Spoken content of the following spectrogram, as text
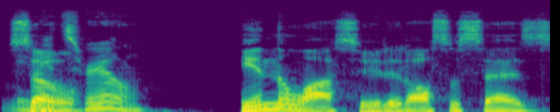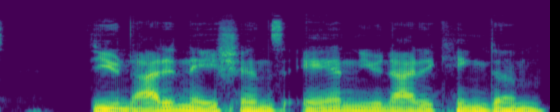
Maybe So it's real. in the lawsuit, it also says the United Nations and United Kingdom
